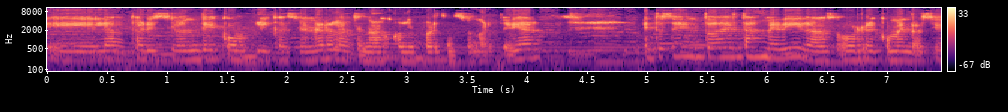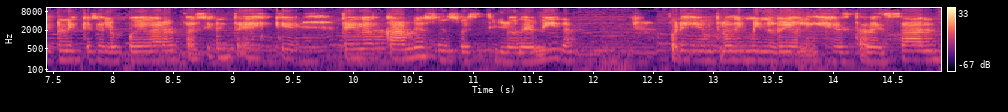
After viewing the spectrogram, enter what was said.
eh, la aparición de complicaciones relacionadas con la hipertensión arterial. Entonces, en todas estas medidas o recomendaciones que se le puede dar al paciente es que tenga cambios en su estilo de vida. Por ejemplo, disminuir la ingesta de sal.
